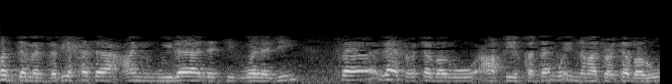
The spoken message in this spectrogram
قدم الذبيحة عن ولادة الولد فلا تعتبر عقيقة وإنما تعتبر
